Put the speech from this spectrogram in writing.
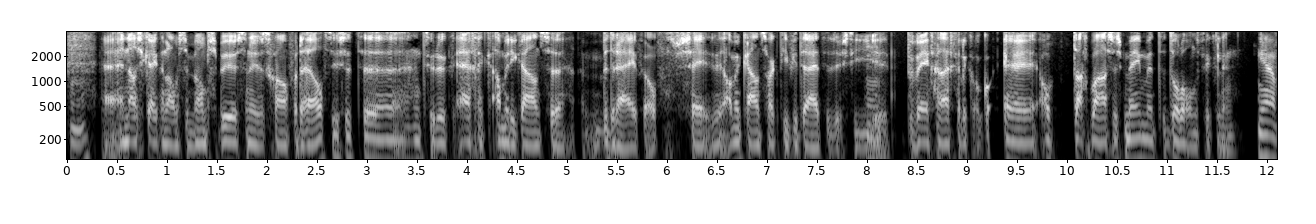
Mm. Uh, en als je kijkt naar de Amsterdamse beurs, dan is het gewoon voor de helft is het uh, natuurlijk eigenlijk Amerikaanse bedrijven of Amerikaanse activiteiten. Dus die mm. bewegen eigenlijk ook op dagbasis mee met de dollarontwikkeling. Ja.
